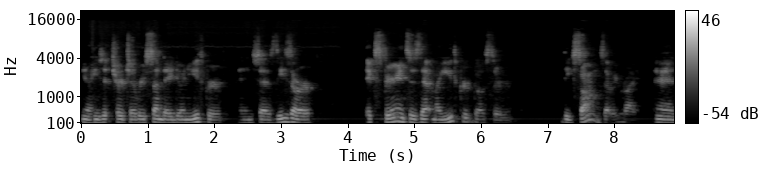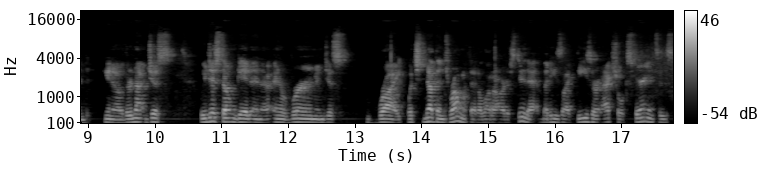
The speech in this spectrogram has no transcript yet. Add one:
you know, he's at church every Sunday doing youth group, and he says these are experiences that my youth group goes through. These songs that we write, and you know, they're not just we just don't get in a in a room and just write, which nothing's wrong with that. A lot of artists do that, but he's like these are actual experiences.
